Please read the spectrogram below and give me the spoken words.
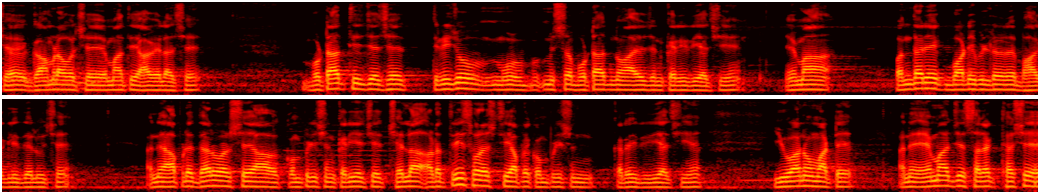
શહેર ગામડાઓ છે એમાંથી આવેલા છે. બોટાદથી જે છે, ત્રીજો મિસ્ટર બોટાદનું આયોજન કરી રહ્યા છીએ. એમાં પંદરેક બોડી બિલ્ડરે ભાગ લીધેલું છે. અને આપણે દર વર્ષે આ કોમ્પિટિશન કરીએ છીએ. છેલ્લા અડત્રીસ વર્ષથી આપણે કોમ્પિટિશન કરી રહ્યા છીએ યુવાનો માટે. અને એમાં જે સિલેક્ટ થશે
